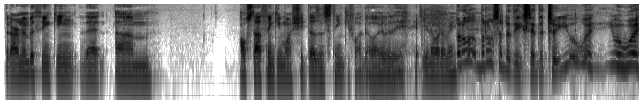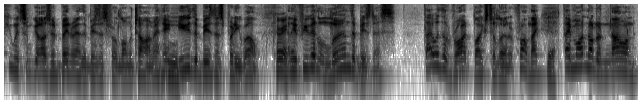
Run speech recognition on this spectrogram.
but I remember thinking that um, I'll start thinking my shit doesn't stink if I go over there. you know what I mean? But al- but also to the extent that too, you were work, you were working with some guys who had been around the business for a long time and who hmm. knew the business pretty well. Correct. And if you're going to learn the business, they were the right blokes to learn it from. They Yeah. they might not have known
